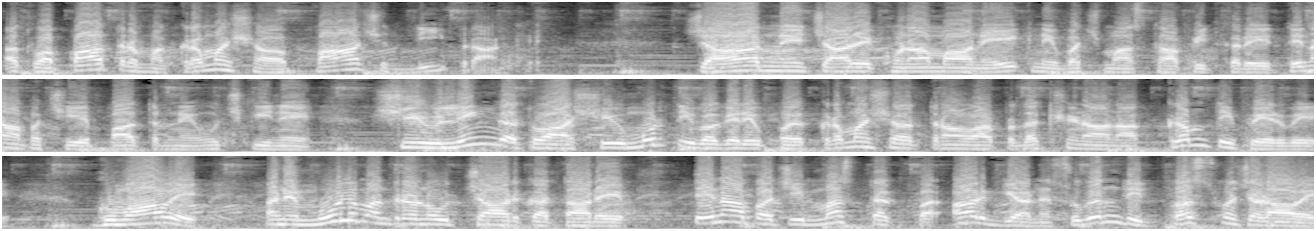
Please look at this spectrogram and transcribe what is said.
અથવા પાત્રમાં ક્રમશઃ પાંચ દીપ રાખે. ચાર ને ચારે ખૂણામાં અને એકને વચમાં સ્થાપિત કરે, તેના પછી એ પાત્રને ઉચકીને શિવલિંગ અથવા શિવમૂર્તિ વગેરે ઉપર ક્રમશઃ ત્રણ વાર પ્રદક્ષિણાના ક્રમથી ફેરવે, ઘુમાવે અને મૂળ મંત્રનો ઉચ્ચાર કરતા રહે. તેના પછી મસ્તક પર અર્ઘ્ય અને સુગંધિત ભસ્મ ચડાવે,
